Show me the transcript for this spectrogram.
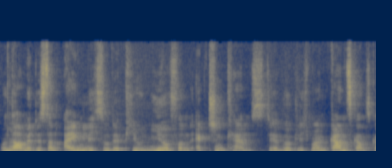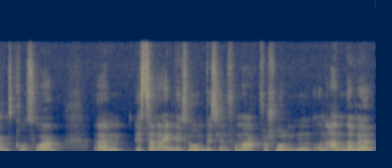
Und Ja. damit ist dann eigentlich so der Pionier von Action Camps, der wirklich mal ganz, ganz, ganz groß war, ähm, ist dann eigentlich so ein bisschen vom Markt verschwunden und andere,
